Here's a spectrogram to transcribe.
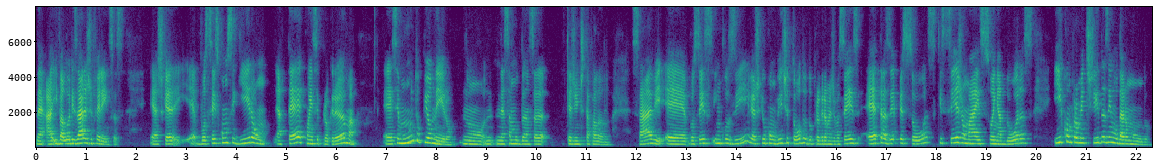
né, a, e valorizar as diferenças. Acho que é, é, vocês conseguiram, até com esse programa, é, ser muito pioneiro no, nessa mudança que a gente está falando, sabe? É, vocês, inclusive, acho que o convite todo do programa de vocês é trazer pessoas que sejam mais sonhadoras e comprometidas em mudar o mundo.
